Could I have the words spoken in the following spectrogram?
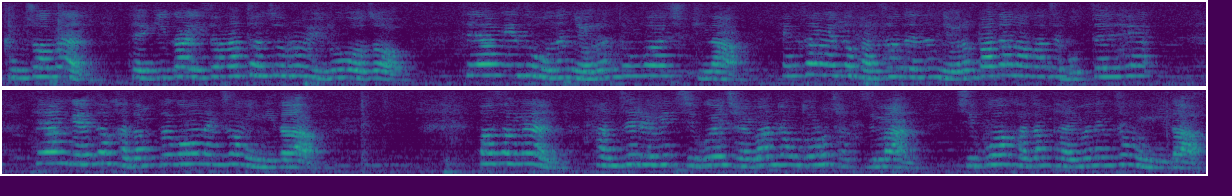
금성은 대기가 이산화탄소로 이루어져 태양에서 오는 열은 통과시키나 행성에서 반사되는 열은 빠져나가지 못해 해- 태양계에서 가장 뜨거운 행성입니다. 화성은 반지름이 지구의 절반 정도로 작지만 지구와 가장 닮은 행성입니다.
